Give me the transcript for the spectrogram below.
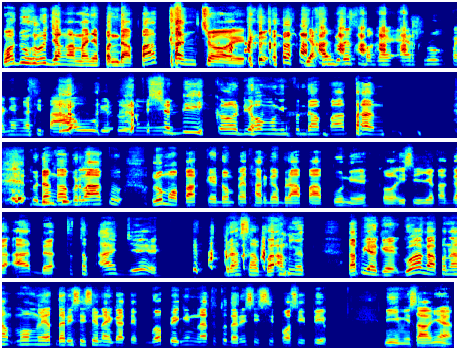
Waduh, lu jangan nanya pendapatan, coy. ya kan kita sebagai air crew pengen ngasih tahu gitu nih. Sedih kalau diomongin pendapatan. Udah nggak berlaku. Lu mau pakai dompet harga berapapun ya kalau isinya kagak ada tetap aja. Berasa banget. Tapi ya gue gue nggak pernah mau ngeliat dari sisi negatif. Gue pengen ngeliat itu dari sisi positif. Nih misalnya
